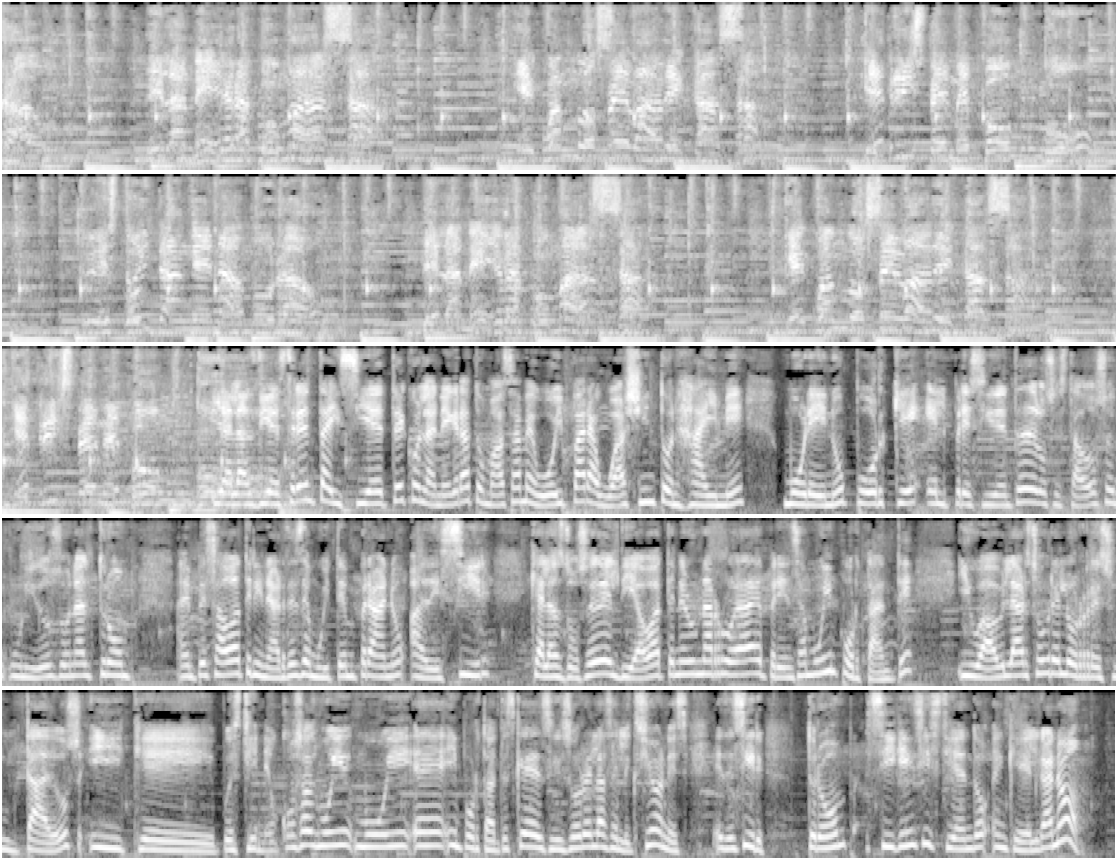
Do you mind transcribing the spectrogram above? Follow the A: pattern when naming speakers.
A: de la negra Tomasa que cuando se va de casa, qué triste me pongo. Estoy tan enamorado de la negra Tomasa que cuando se va de casa, qué triste me pongo.
B: Y a las 10.37 con la negra Tomasa me voy para Washington, Jaime Moreno, porque el presidente de los Estados Unidos, Donald Trump, ha empezado a trinar desde muy temprano a decir que a las 12 del día va a tener una rueda de prensa muy importante y va a hablar sobre los resultados y que pues tiene cosas muy, muy eh, importantes que decir sobre las elecciones. Es decir, Trump sigue insistiendo en que él ganó.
